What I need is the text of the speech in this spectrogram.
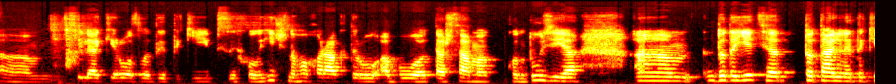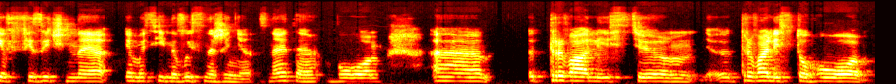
ем, всілякі розлади, такі психологічного характеру, або та ж сама контузія, ем, додається тотальне таке фізичне емоційне виснаження. Знаєте, бо е, тривалість, ем, е, тривалість того.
